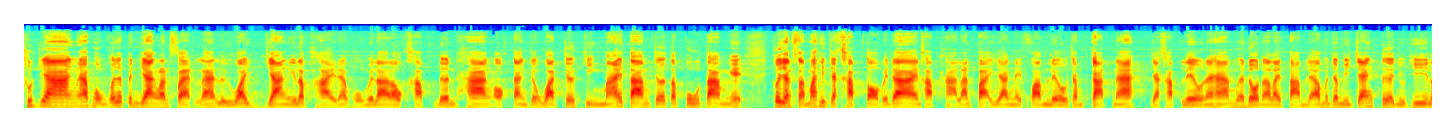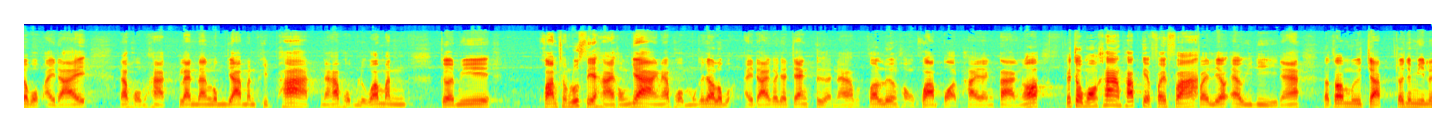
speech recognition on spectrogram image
ชุดยางนะครับผมก็จะเป็นยางรันแฟตแล้วหรือว่ายางนิรภัยนะผมเวลาเราขับเดินทางออกต่างจังหวัดเจอกิ่งไม้ตามเจอตะปูตามอย่างงี้ก็ยังสามารถที่จะขับต่อไปได้ขับหาร้านป่ายางในความเร็วจำกัดนะอย่าขับเร็วนะฮะเมื่อโดนอะไรตามแล้วมันจะมีแจ้งเตือนอยู่ที่ระบบไอไดนะครับผมหากแรงดันลมยางมันผิดพลาดนะครับผมหรือว่ามันเกิดมี ความชำรุดเสียหายของยางนะผมมันก็จะระบบไอไดก็จะแจ้งเตือนนะครับก็เรื่องของความปลอดภัยต่างๆเนาะกระจกมองข้างพับเก็บไฟฟ้าไฟเลี้ยว LED นะแล้วก็มือจับก็จะมีใน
